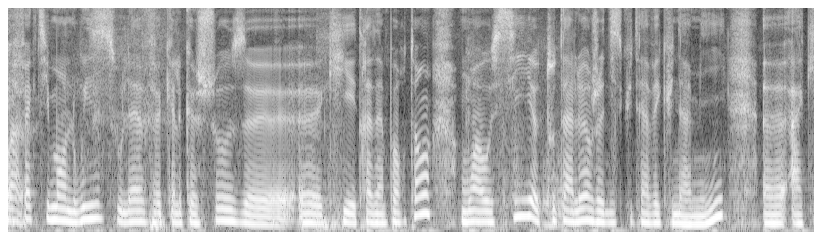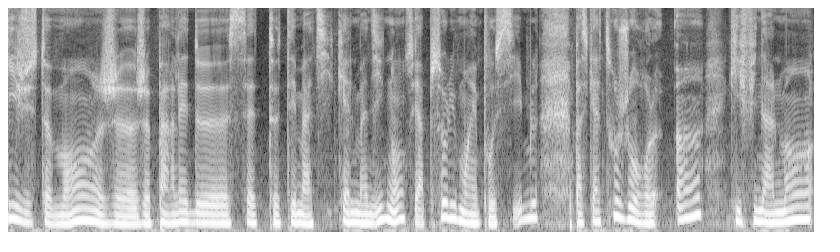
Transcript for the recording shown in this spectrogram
Effectivement, Louise soulève quelque chose euh, euh, qui est très important. Moi aussi, euh, tout à l'heure, je discutais avec une amie euh, à qui justement je, je parlais de cette thématique. Elle m'a dit non, c'est absolument impossible parce qu'il y a toujours un qui finalement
